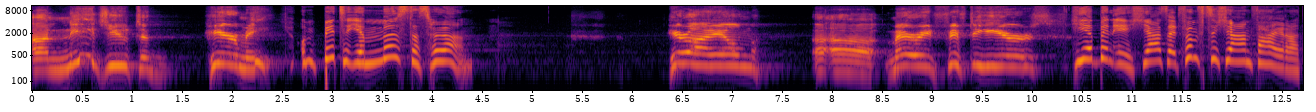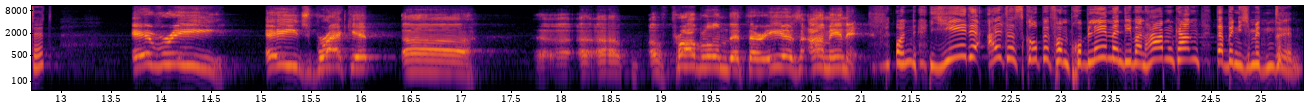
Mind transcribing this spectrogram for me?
I need you to hear me. Und bitte, ihr müsst das hören. Here I am, uh, uh, married 50 years. Hier bin ich, ja, seit 50 Jahren verheiratet. every age bracket uh, uh, uh. Und jede Altersgruppe von Problemen, die man haben kann, da bin ich mittendrin.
